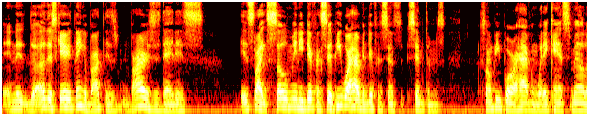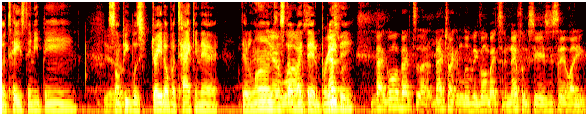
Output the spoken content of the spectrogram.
And the, the other scary thing about this virus is that it's it's like so many different people are having different sym- symptoms. Some people are having where they can't smell or taste anything. Yeah, Some people straight up attacking their their lungs Yeah, and stuff like that, That's breathing. Back going back to backtracking a little bit, going back to the Netflix series, you say like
